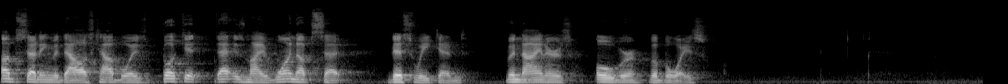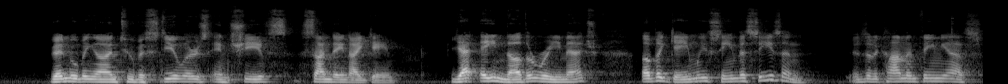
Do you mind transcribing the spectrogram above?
upsetting the Dallas Cowboys. Book it. That is my one upset this weekend. The Niners over the boys. Then moving on to the Steelers and Chiefs Sunday night game. Yet another rematch of a game we've seen this season. Is it a common theme? Yes.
